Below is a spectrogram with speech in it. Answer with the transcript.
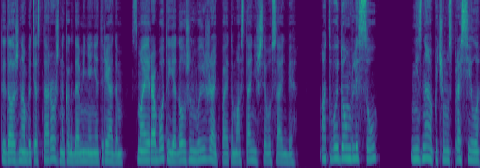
Ты должна быть осторожна, когда меня нет рядом. С моей работы я должен выезжать, поэтому останешься в усадьбе. А твой дом в лесу? Не знаю, почему спросила.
